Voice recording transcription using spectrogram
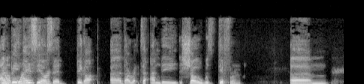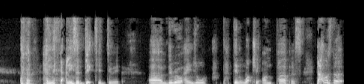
And Yeah, being why ACL my- said, big up uh, director Andy. The show was different. Um, and and he's addicted to it. Um, the real angel didn't watch it on purpose. That was the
